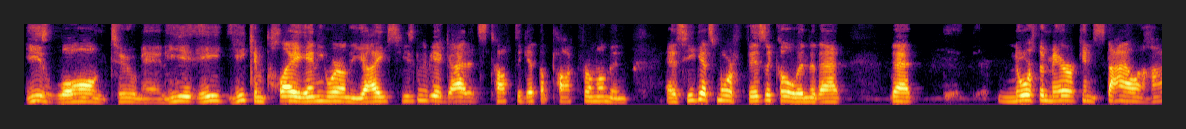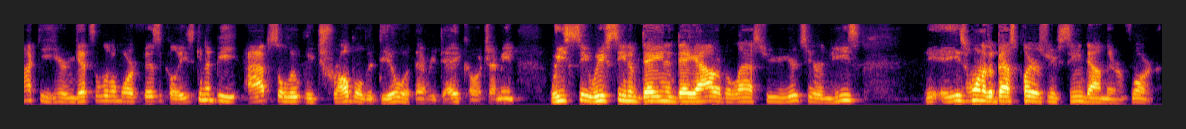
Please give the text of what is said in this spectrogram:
He's long too, man. He he he can play anywhere on the ice. He's going to be a guy that's tough to get the puck from him, and as he gets more physical into that that North American style of hockey here and gets a little more physical, he's going to be absolutely trouble to deal with every day, coach. I mean, we see we've seen him day in and day out over the last few years here, and he's he's one of the best players we've seen down there in Florida.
